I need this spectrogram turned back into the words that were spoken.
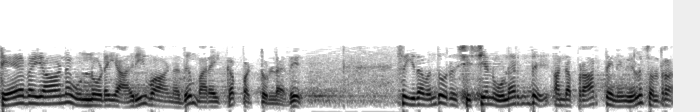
தேவையான உன்னுடைய அறிவானது மறைக்கப்பட்டுள்ளது. இத வந்து ஒரு சிஷ்யன் உணர்ந்து அந்த பிரார்த்தனையில சொல்றான்.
